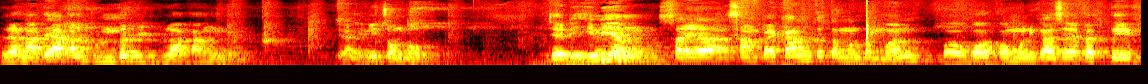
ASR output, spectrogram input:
dan nanti akan blunder di belakangnya. Ya ini contoh. Jadi ini yang saya sampaikan ke teman-teman bahwa komunikasi efektif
